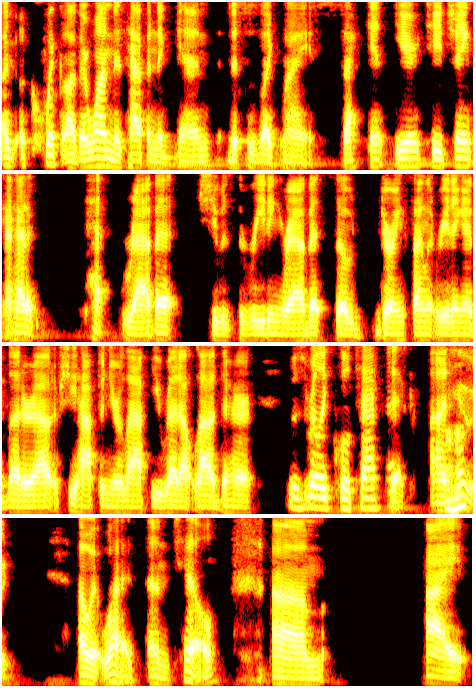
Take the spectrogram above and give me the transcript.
a, a quick other one this happened again this was like my second year teaching i had a pet rabbit she was the reading rabbit so during silent reading i'd let her out if she hopped in your lap you read out loud to her it was a really cool tactic That's Uh-huh. Oh it was until um i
